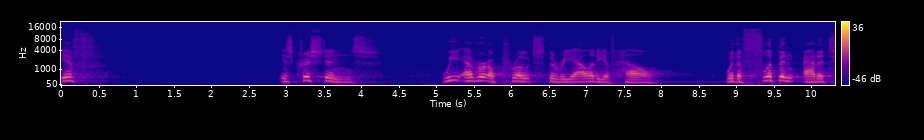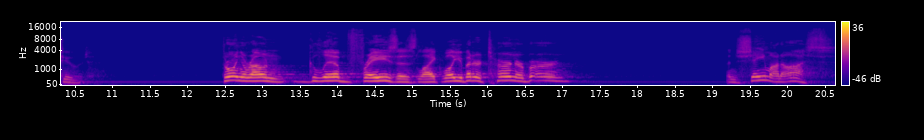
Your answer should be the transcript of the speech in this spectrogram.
If is Christians, we ever approach the reality of hell with a flippant attitude, throwing around glib phrases like, well, you better turn or burn, then shame on us.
